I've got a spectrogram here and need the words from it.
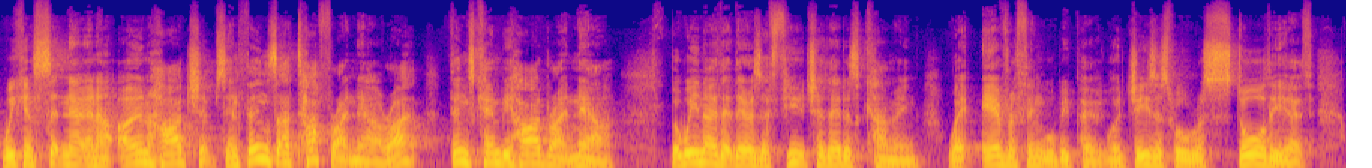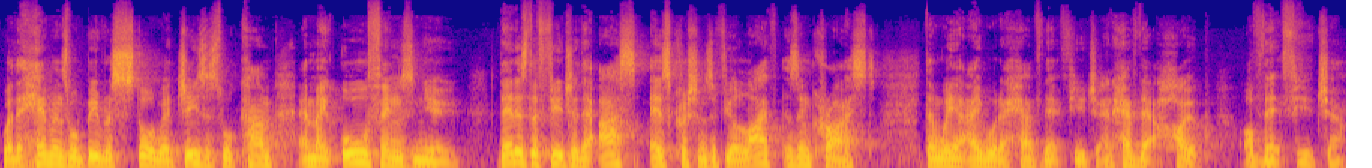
we can sit now in our own hardships, and things are tough right now, right? Things can be hard right now. But we know that there is a future that is coming where everything will be perfect, where Jesus will restore the earth, where the heavens will be restored, where Jesus will come and make all things new. That is the future that us as Christians, if your life is in Christ, then we are able to have that future and have that hope of that future.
